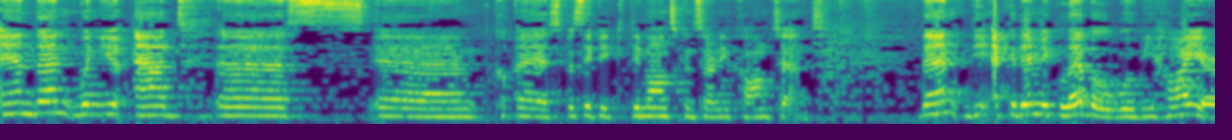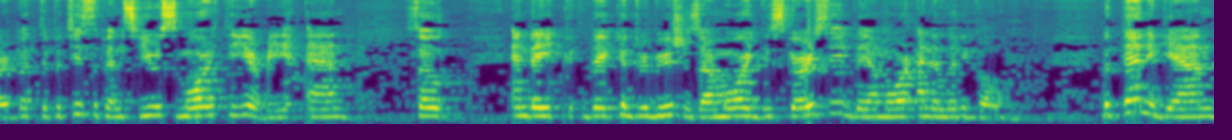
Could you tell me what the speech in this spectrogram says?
and then when you add uh, uh, specific demands concerning content, then the academic level will be higher, but the participants use more theory, and so and they, their contributions are more discursive, they are more analytical. But then again,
